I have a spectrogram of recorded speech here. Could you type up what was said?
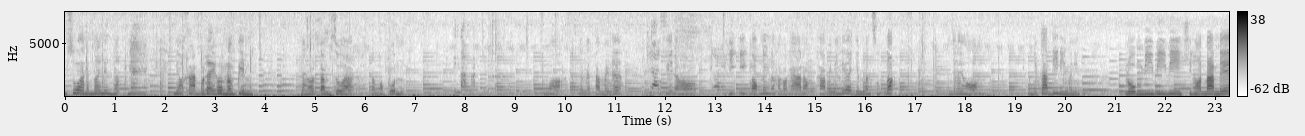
ำซั่วน้ำน้อยหนึ่งเนาะเดี๋ยวขาดบ่ได้ของน้องปิ่นแล้วเราตำซั่วตำข้าวปุ้นอีหลารักว่าเดี๋ยวแม่ตำไปเด้ออีหลาโอเคเดี๋ยวเขาพลิกอีกรอบนึงนะคะเขาทาเนาะทาไปเรื่อยๆจนมันสุกเนาะ มันจะได้หอมบรรยากาศดีดีมานี้ลมวีวีวีคิดฮอดบ้านเด้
